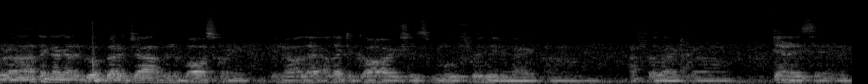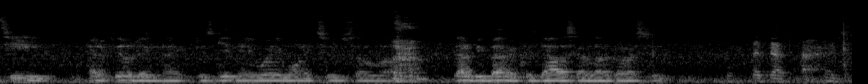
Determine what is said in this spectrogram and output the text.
but uh, I think I got to do a better job in the ball screen. You know, I let, I let the guards just move freely tonight. Um, I feel like um, Dennis and, and Teague had a field day tonight, just getting anywhere they wanted to. So uh, got to be better because Dallas got a lot of guards too. Thanks, guys.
